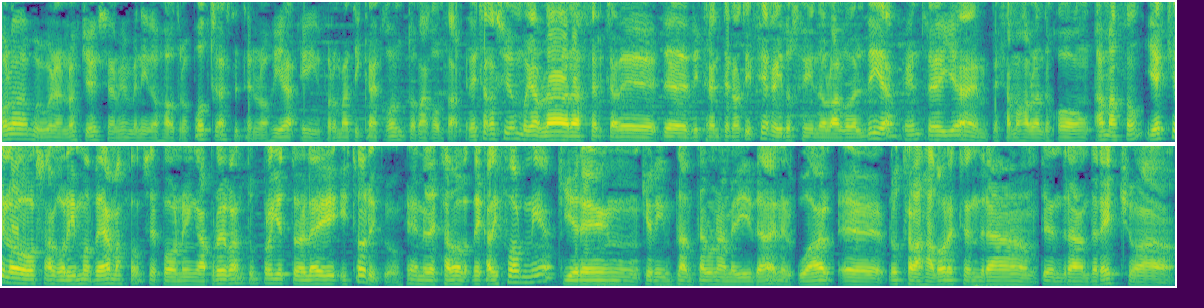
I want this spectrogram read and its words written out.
Hola, muy buenas noches, sean bienvenidos a otro podcast de tecnología e informática con Tomás González. En esta ocasión voy a hablar acerca de, diferentes noticias que he ido sucediendo a lo largo del día. Entre ellas empezamos hablando con Amazon y es que los algoritmos de Amazon se ponen a prueba ante un proyecto de ley histórico. En el estado de California quieren, quieren implantar una medida en el cual eh, los trabajadores tendrán, tendrán derecho a,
